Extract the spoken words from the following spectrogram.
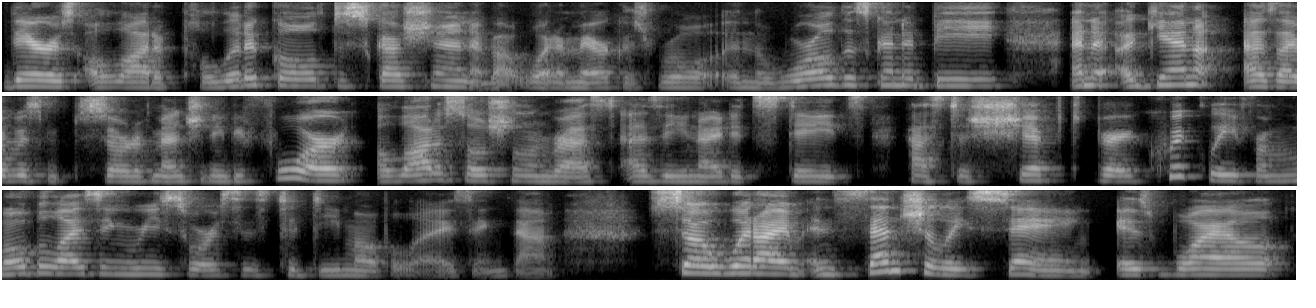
there's a lot of political discussion about what America's role in the world is going to be. And again, as I was sort of mentioning before, a lot of social unrest as the United States has to shift very quickly from mobilizing resources to demobilizing them. So, what I'm essentially saying is while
